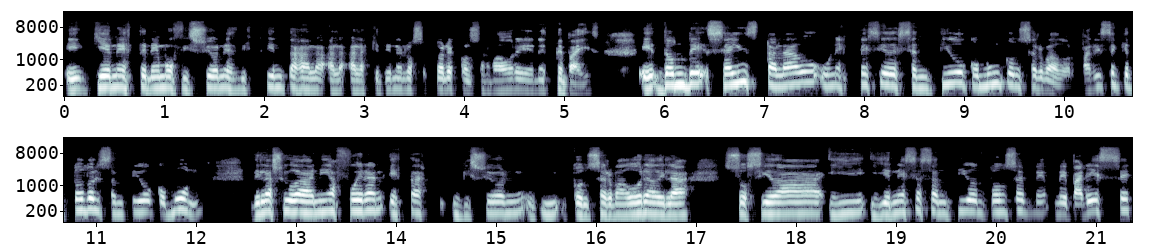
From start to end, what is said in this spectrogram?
eh, quienes tenemos visiones distintas a, las que tienen los sectores conservadores en este país, eh, donde se ha instalado una especie de sentido común conservador. Parece que todo el sentido común de la ciudadanía fueran esta visión conservadora de la sociedad y, en ese sentido entonces me parece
